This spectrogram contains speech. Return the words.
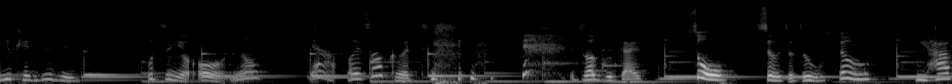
you can do this. Put in your all, you know? Yeah, but it's all good. it's all good, guys. So, so, so, so, so we have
